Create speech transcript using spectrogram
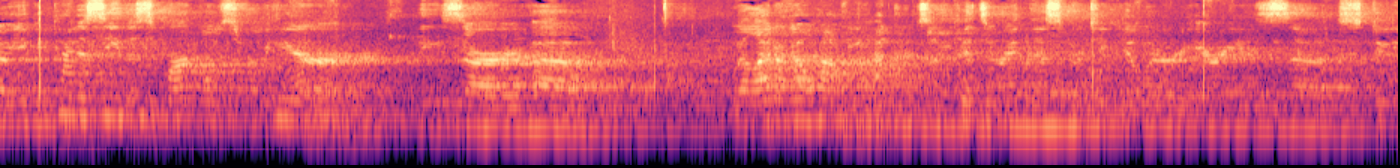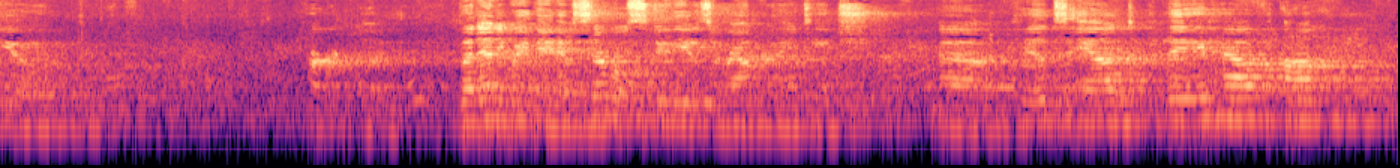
So you can kind of see the sparkles from here. These are, uh, well, I don't know how many hundreds of kids are in this particular area's uh, studio part. But anyway, they have several studios around where they teach uh, kids, and they have um,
